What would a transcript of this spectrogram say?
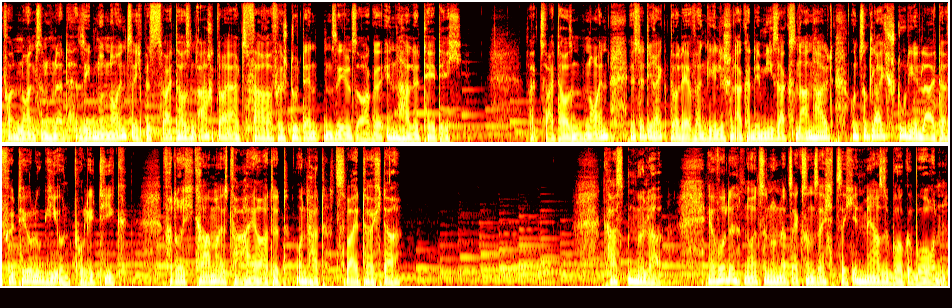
Von 1997 bis 2008 war er als Pfarrer für Studentenseelsorge in Halle tätig. Seit 2009 ist er Direktor der Evangelischen Akademie Sachsen-Anhalt und zugleich Studienleiter für Theologie und Politik. Friedrich Kramer ist verheiratet und hat zwei Töchter. Carsten Müller. Er wurde 1966 in Merseburg geboren.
